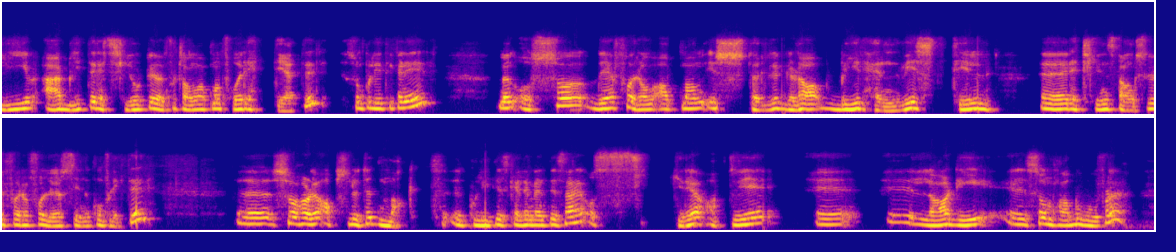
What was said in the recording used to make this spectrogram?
liv er blitt rettsliggjort i den forstand at man får rettigheter som politikerne gir, men også det forhold at man i større grad blir henvist til eh, rettslige instanser for å få løst sine konflikter. Eh, så har det absolutt et maktpolitisk element i seg å sikre at vi eh, lar de eh, som har behov for det,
